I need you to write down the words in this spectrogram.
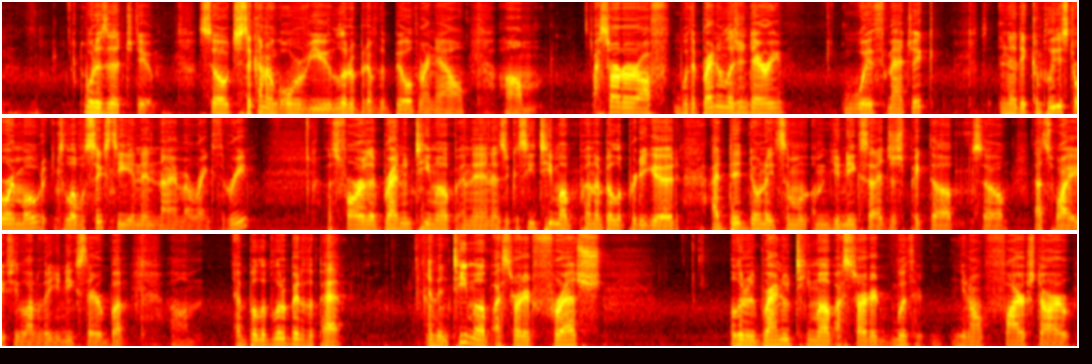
what is it to do? So just to kind of overview a little bit of the build right now um, I started off with a brand new legendary with Magik. And I did completed story mode to level 60 and then I am at rank 3 as far as a brand new team up and then as you can see team up kind of build up pretty good. I did donate some um, uniques that I just picked up so that's why you see a lot of the uniques there. But um, I built up a little bit of the pet. And then team up I started fresh. A little brand new team up. I started with you know Firestar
